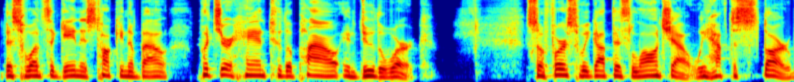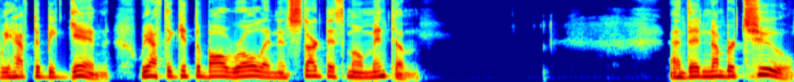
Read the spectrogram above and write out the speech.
This once again is talking about put your hand to the plow and do the work. So, first, we got this launch out. We have to start, we have to begin, we have to get the ball rolling and start this momentum. And then, number two,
